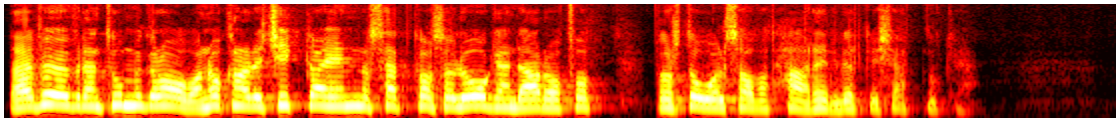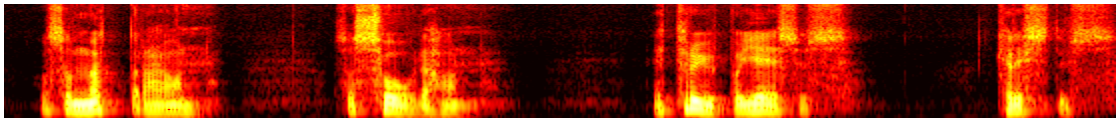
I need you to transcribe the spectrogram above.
De var over den tomme grava. Noen hadde kikka inn og sett hva som lå igjen der, og fått forståelse av at her er det virkelig skjedd noe. Og så møtte de han. Så så de han. Jeg tror på Jesus Kristus.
